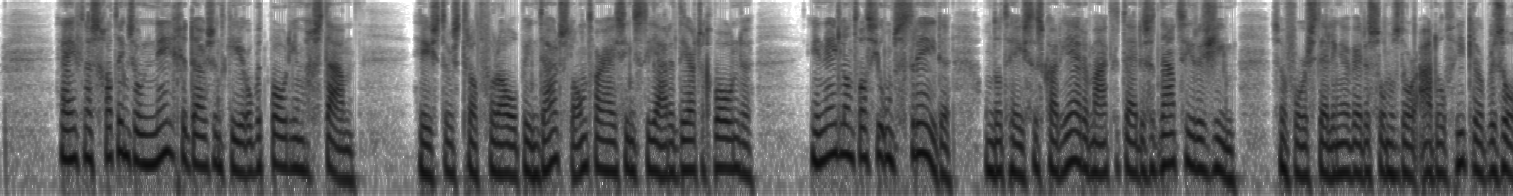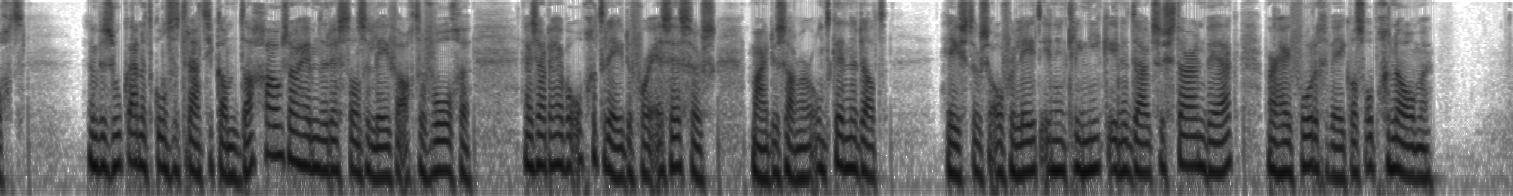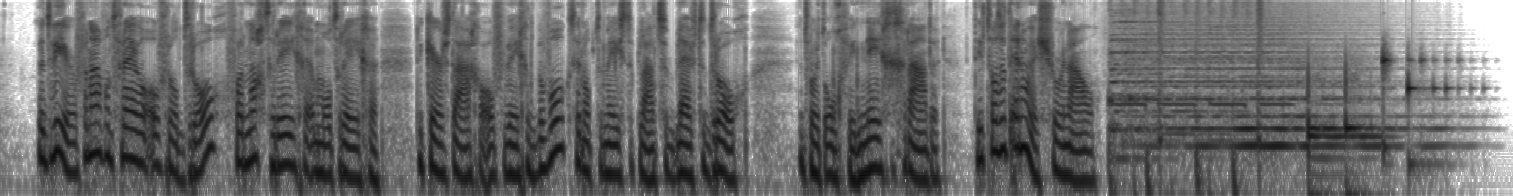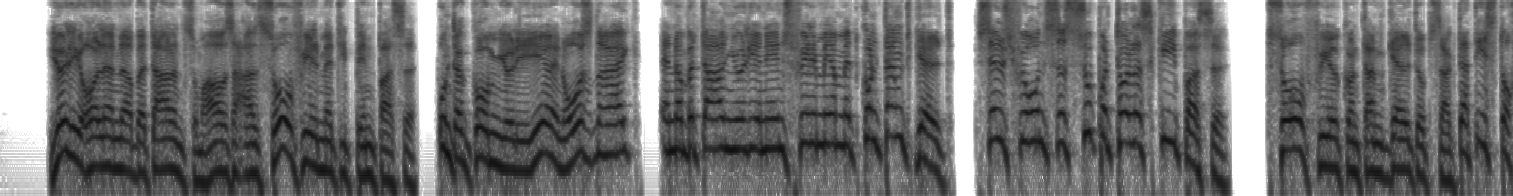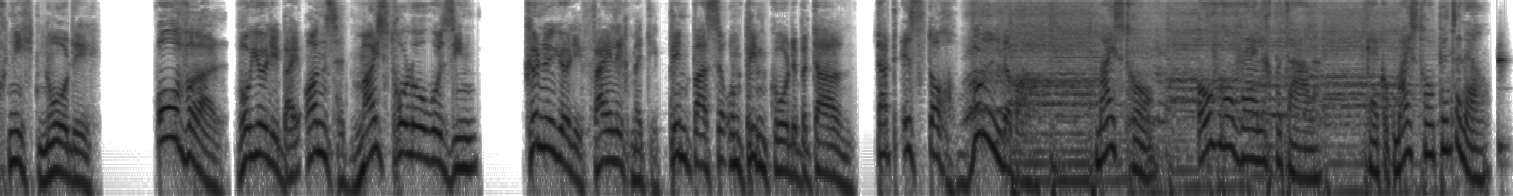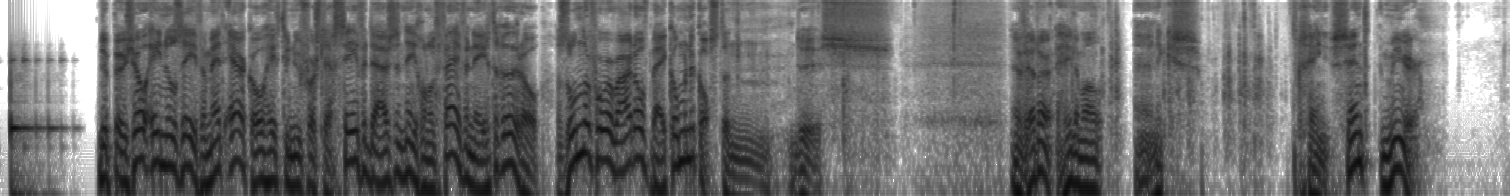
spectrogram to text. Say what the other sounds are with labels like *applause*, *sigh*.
Hij heeft naar schatting zo'n 9000 keer op het podium gestaan. Heesters trad vooral op in Duitsland, waar hij sinds de jaren 30 woonde. In Nederland was hij omstreden, omdat Heesters carrière maakte tijdens het naziregime. Zijn voorstellingen werden soms door Adolf Hitler bezocht. Een bezoek aan het concentratiekamp Dachau zou hem de rest van zijn leven achtervolgen. Hij zou er hebben opgetreden voor SS'ers, maar de zanger ontkende dat. Heesters overleed in een kliniek in het Duitse Starnberg, waar hij vorige week was opgenomen. Het weer. Vanavond vrijwel overal droog. Vannacht regen en motregen. De kerstdagen overwegend bewolkt en op de meeste plaatsen blijft het droog. Het wordt ongeveer 9 graden. Dit was het NOS Journaal. Jullie Holländer betalen zum Hause al zoveel met die pinpassen. En dan komen jullie hier in Oostenrijk... en dan betalen jullie ineens veel meer met contantgeld. Zelfs voor onze supertolle skipassen. Zoveel contant geld op zak, dat is toch niet nodig? Overal, waar jullie bij ons het Maestro-logo zien... kunnen jullie veilig met die pinpassen en pincode betalen. Dat is toch wonderbaar? Maestro. Overal veilig betalen. Kijk op maestro.nl. De Peugeot 107 met airco heeft u nu voor slechts 7.995 euro. Zonder voorwaarden of bijkomende kosten. Dus... En verder helemaal eh, niks. Geen cent meer.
